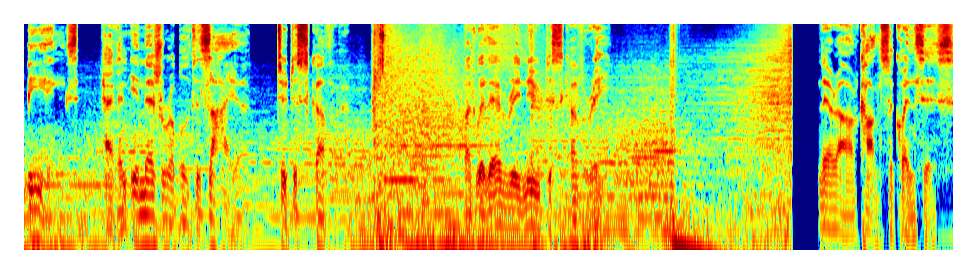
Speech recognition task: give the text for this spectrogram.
beings have an immeasurable desire to discover. But with every new discovery, there are consequences.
